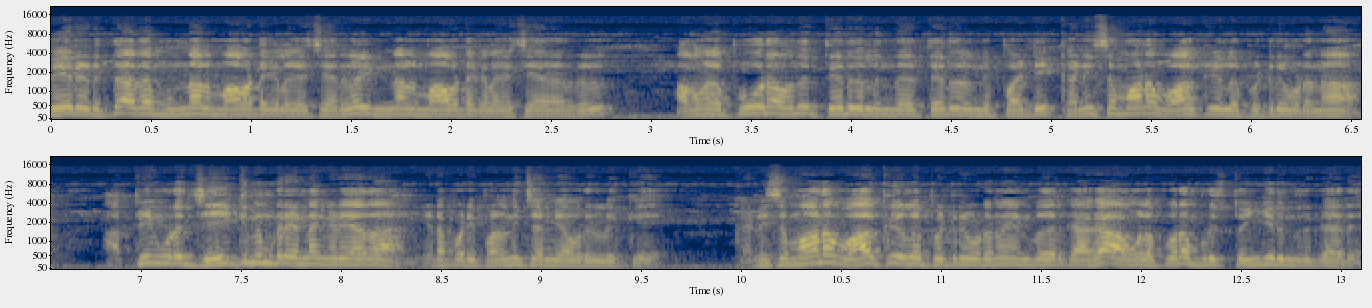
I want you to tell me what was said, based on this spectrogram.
பேர் எடுத்து அதை முன்னாள் மாவட்ட கழக செயலர்கள் இந்நாள் மாவட்ட கழக செயலர்கள் அவங்கள பூரா வந்து தேர்தல் இந்த தேர்தல் நிப்பாட்டி கணிசமான வாக்குகளை பெற்றுவிடணும். அப்பயும் கூட ஜெயிக்கணுன்ற எண்ணம் கிடையாதான் எடப்பாடி பழனிசாமி அவர்களுக்கு. கணிசமான வாக்குகளை பெற்றுவிடணும் என்பதற்காக அவங்கள பூரா பிடிச்சி தொங்கி இருந்திருக்காரு.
